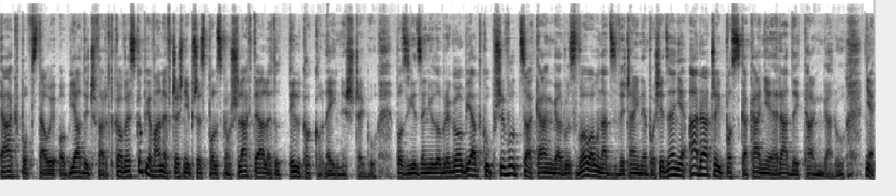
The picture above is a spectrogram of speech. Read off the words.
Tak powstały obiady czwartkowe skopiowane wcześniej przez polską szlachtę, ale to tylko kolejny szczegół. Po zjedzeniu dobrego obiadku przywódca kangaru zwołał nadzwyczajne posiedzenie, a raczej poskakanie Rady Kangaru. Nie,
